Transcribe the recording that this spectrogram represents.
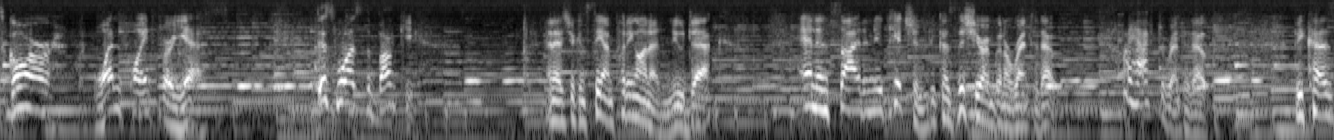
Score one point for yes. This was the bunkie. And as you can see, I'm putting on a new deck and inside a new kitchen because this year I'm going to rent it out. I have to rent it out because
